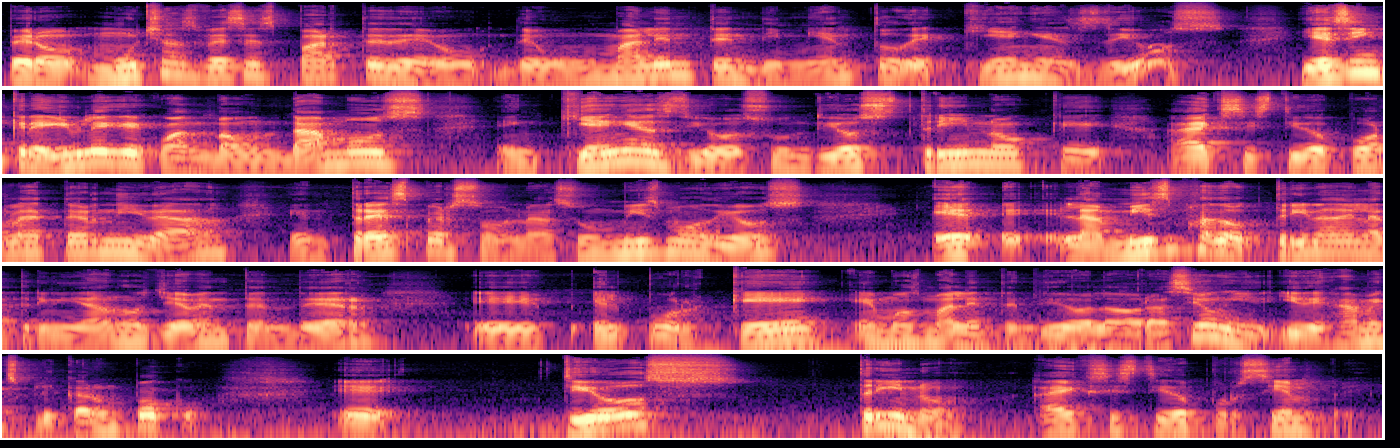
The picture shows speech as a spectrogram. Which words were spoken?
pero muchas veces parte de, un mal entendimiento de quién es Dios. Y es increíble que cuando ahondamos en quién es Dios, un Dios trino que ha existido por la eternidad, en tres personas, un mismo Dios, eh, eh, la misma doctrina de la Trinidad nos lleva a entender eh, el por qué hemos malentendido la oración. Y, déjame explicar un poco. Dios Trino ha existido por siempre.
